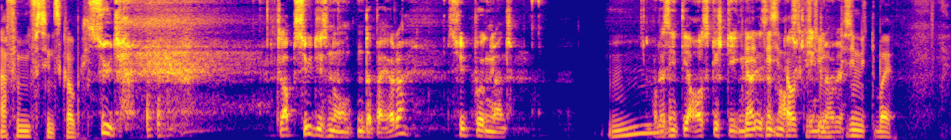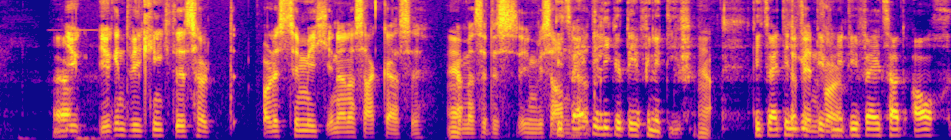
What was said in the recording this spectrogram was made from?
na, fünf sind es, glaube ich. Süd. Ich glaube, Süd ist noch unten dabei, oder? Südburgenland. Hm. Oder sind die ausgestiegen? Die, Nein, die, die sind, ausgestiegen, ausgestiegen die sind nicht dabei. Ja. Ir irgendwie klingt das halt alles ziemlich in einer Sackgasse, ja. wenn man sich das irgendwie sagen Die zweite Liga definitiv. Ja. Die zweite Liga definitiv, weil jetzt hat auch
